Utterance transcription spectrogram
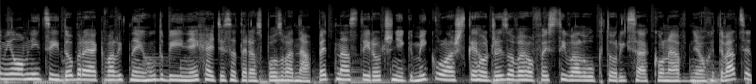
milovníci dobrej a kvalitnej hudby, nechajte sa teraz pozvať na 15. ročník Mikulášského jazzového festivalu, ktorý sa koná v dňoch 26.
